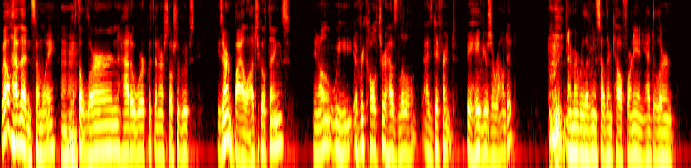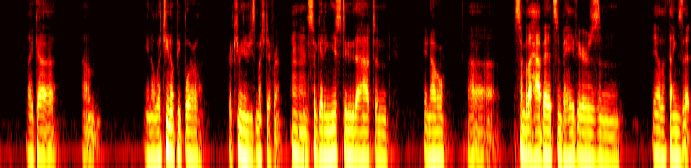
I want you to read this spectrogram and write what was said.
we all have that in some way. We have to learn how to work within our social groups. These aren't biological things, you know. We every culture has little has different behaviors around it. I remember living in Southern California, and you had to learn, like, uh, um, you know, Latino people are their community is much different, and so getting used to that, and you know, uh, some of the habits and behaviors and you know the things that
